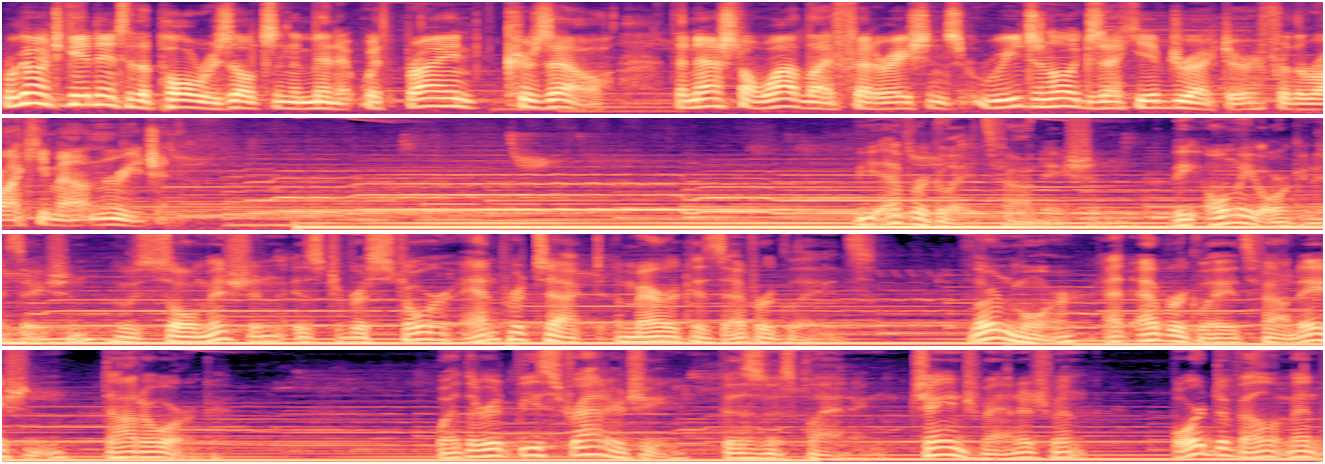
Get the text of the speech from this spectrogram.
We're going to get into the poll results in a minute with Brian Kurzel, the National Wildlife Federation's Regional Executive Director for the Rocky Mountain region. The Everglades Foundation, the only organization whose sole mission is to restore and protect America's Everglades. Learn more at evergladesfoundation.org. Whether it be strategy, business planning, change management, board development,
